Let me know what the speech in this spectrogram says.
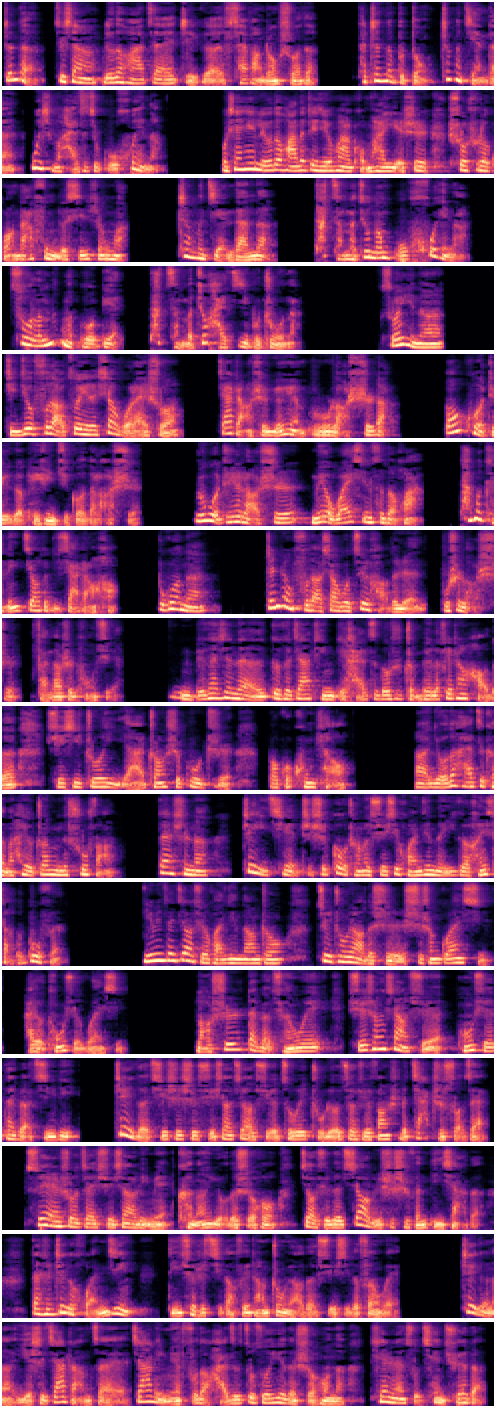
真的，就像刘德华在这个采访中说的，他真的不懂这么简单，为什么孩子就不会呢？我相信刘德华的这句话恐怕也是说出了广大父母的心声嘛。这么简单的，他怎么就能不会呢？做了那么多遍，他怎么就还记不住呢？所以呢，仅就辅导作业的效果来说，家长是远远不如老师的，包括这个培训机构的老师。如果这些老师没有歪心思的话，他们肯定教的比家长好，不过呢，真正辅导效果最好的人不是老师，反倒是同学。你别看现在各个家庭给孩子都是准备了非常好的学习桌椅啊、装饰布置，包括空调啊，有的孩子可能还有专门的书房，但是呢，这一切只是构成了学习环境的一个很小的部分，因为在教学环境当中，最重要的是师生关系，还有同学关系。老师代表权威，学生向学，同学代表激励。这个其实是学校教学作为主流教学方式的价值所在。虽然说在学校里面，可能有的时候教学的效率是十分低下的，但是这个环境的确是起到非常重要的学习的氛围。这个呢，也是家长在家里面辅导孩子做作业的时候呢，天然所欠缺的。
